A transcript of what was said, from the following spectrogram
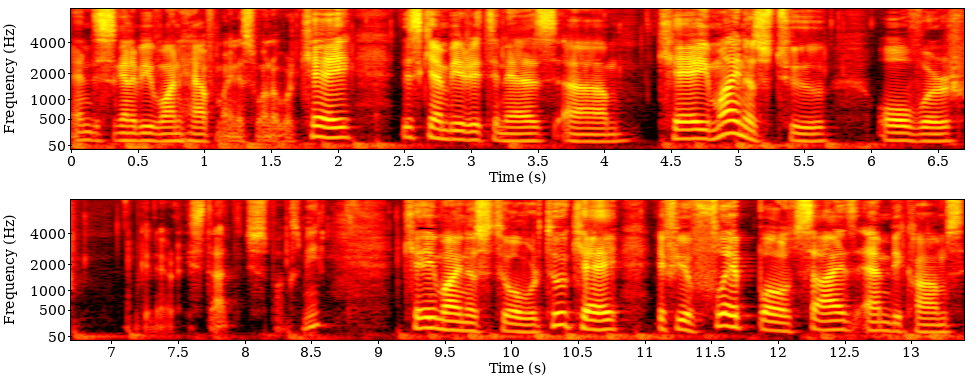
and this is going to be 1 half minus 1 over k. This can be written as um, k minus 2 over I'm going to erase that, it just bugs me. k minus 2 over 2k. If you flip both sides, m becomes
